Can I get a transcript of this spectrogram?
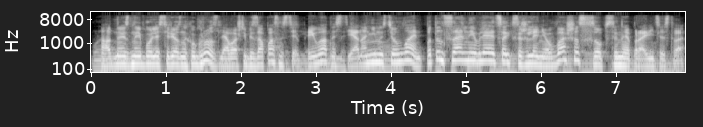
Одной из наиболее серьезных угроз для вашей безопасности, приватности и анонимности онлайн потенциально является, к сожалению, ваше собственное правительство.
